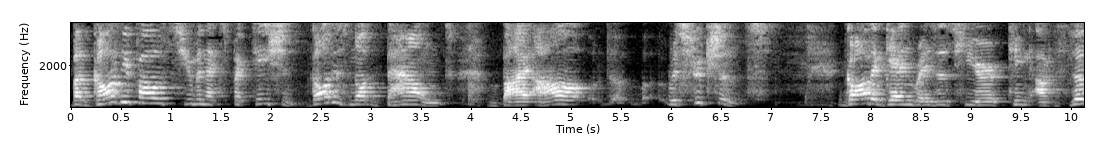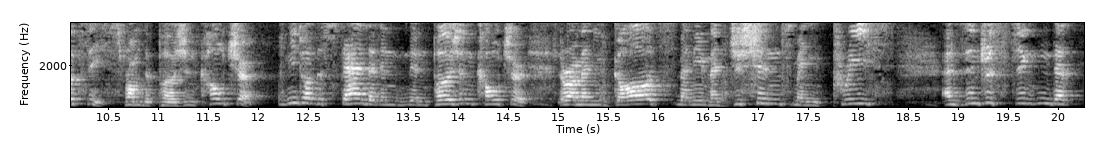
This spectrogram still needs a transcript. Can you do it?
But God defies human expectation. God is not bound by our restrictions. God again raises here King Artaxerxes from the Persian culture. You need to understand that in, in Persian culture, there are many gods, many magicians, many priests. And it's interesting that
